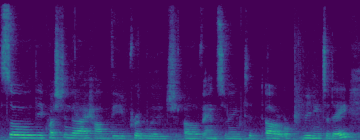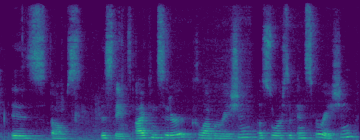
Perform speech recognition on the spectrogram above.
So the question that I have the privilege of answering to uh, or reading today is um, this states I consider collaboration a source of inspiration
